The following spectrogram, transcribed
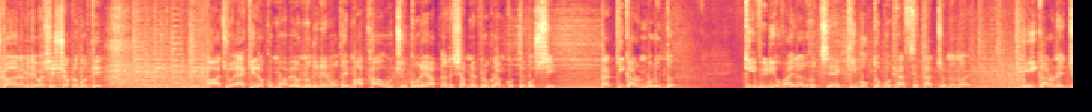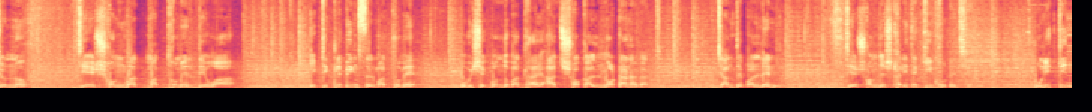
নমস্কার, আমি দেবাশিস চক্রবর্তী। আজও একই রকমভাবে অন্য দিনের মতোই মাথা উঁচু করে আপনাদের সামনে প্রোগ্রাম করতে বসছি। তার কি কারণ বলুন তো? কি ভিডিও ভাইরাল হচ্ছে, কি বক্তব্য উঠে আসছে তার জন্য নয়। এই কারণের জন্য যে সংবাদ মাধ্যমের দেওয়া একটি ক্লিপিংসের মাধ্যমে অভিষেক বন্দ্যোপাধ্যায় আজ সকাল নটা নাগাদ জানতে পারলেন যে সন্দেশখালিতে কি ঘটেছে। উনি তিন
